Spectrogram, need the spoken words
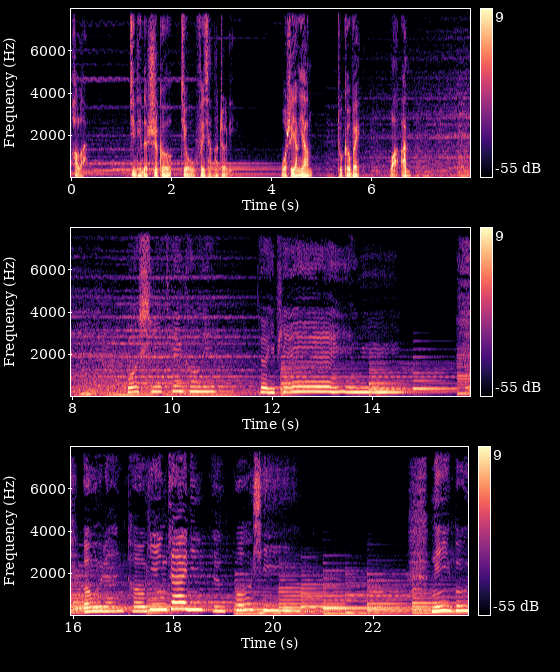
好了。今天的诗歌就分享到这里，我是杨洋，祝各位晚安。我是天空里的一片云，偶然投影在你的波心，你不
